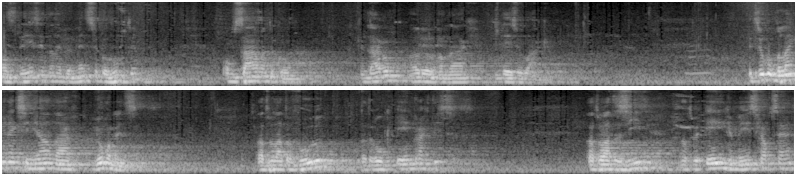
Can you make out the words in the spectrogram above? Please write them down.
Als deze, dan hebben mensen behoefte om samen te komen. En daarom houden we vandaag deze waken. Het is ook een belangrijk signaal naar jonge mensen. Dat we laten voelen dat er ook eendracht is. Dat we laten zien dat we één gemeenschap zijn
